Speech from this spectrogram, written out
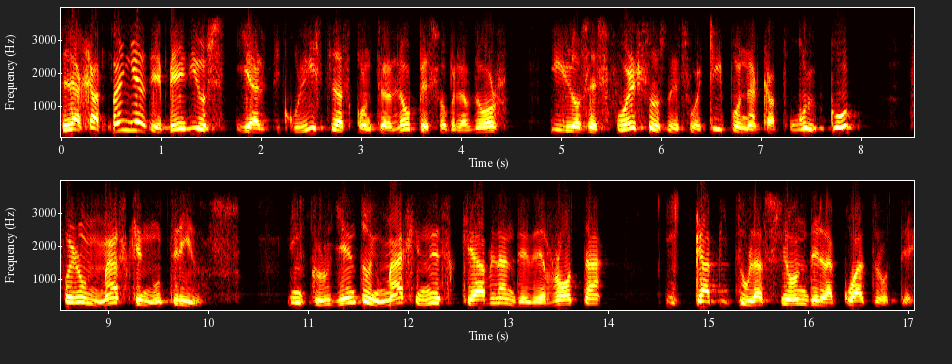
La campaña de medios y articulistas contra López Obrador y los esfuerzos de su equipo en Acapulco fueron más que nutridos, incluyendo imágenes que hablan de derrota y capitulación de la 4T.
